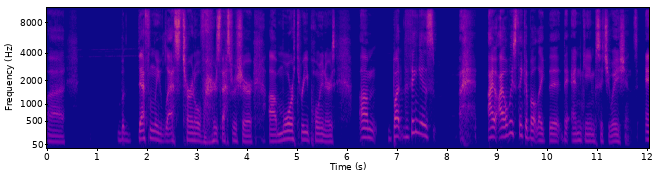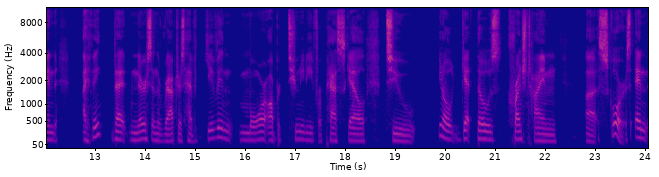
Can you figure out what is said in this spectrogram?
uh, but definitely less turnovers. That's for sure. Uh, more three pointers. Um, but the thing is, I, I always think about like the the end game situations, and I think that Nurse and the Raptors have given more opportunity for Pascal to, you know, get those crunch time uh, scores. And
